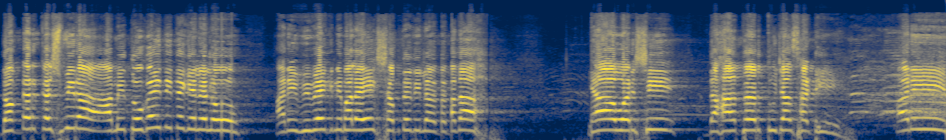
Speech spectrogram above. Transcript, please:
डॉक्टर कश्मीरा आम्ही दोघंही तिथे गेलेलो आणि विवेकने मला एक शब्द दिला दादा या वर्षी दहा तर तुझ्यासाठी. आणि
